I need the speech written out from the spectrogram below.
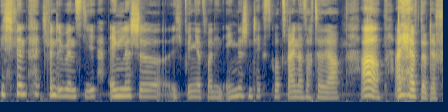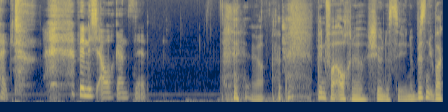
ich finde ich finde übrigens die englische, ich bringe jetzt mal den englischen Text kurz rein, da sagt er ja, ah, I have that effect. finde ich auch ganz nett. ja, auf jeden Fall auch eine schöne Szene. Ein bisschen über,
